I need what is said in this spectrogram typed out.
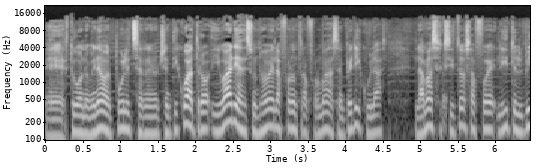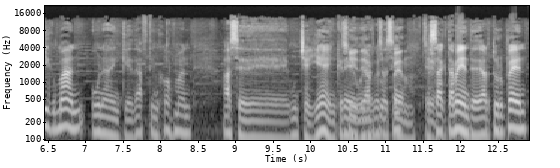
Eh, estuvo nominado al Pulitzer en el 84 y varias de sus novelas fueron transformadas en películas. La más exitosa fue Little Big Man, una en que Dustin Hoffman hace de un Cheyenne, creo, Sí, de Arthur cosa así. Penn, sí. Exactamente, de Arthur Penn.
